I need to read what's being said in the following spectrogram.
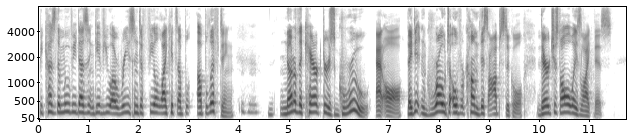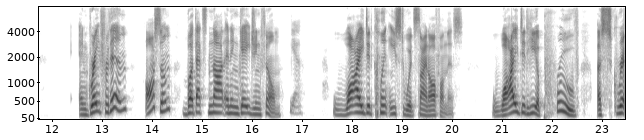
because the movie doesn't give you a reason to feel like it's up- uplifting mm-hmm. none of the characters grew at all. They didn't grow to overcome this obstacle. They're just always like this. And great for them, awesome, but that's not an engaging film. yeah Why did Clint Eastwood sign off on this? Why did he approve a script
